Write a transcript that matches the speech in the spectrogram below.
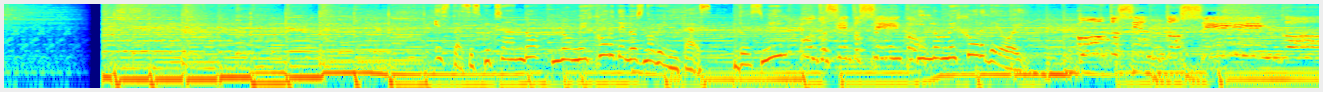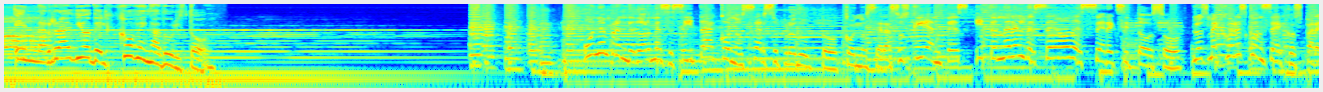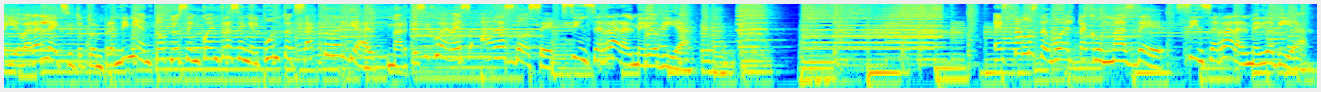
Estás escuchando lo mejor de los noventas, 2000 Punto 105 y lo mejor de hoy Punto 105 en la radio del joven adulto. Un emprendedor necesita conocer su producto, conocer a sus clientes y tener el deseo de ser exitoso. Los mejores consejos para llevar al éxito tu emprendimiento los encuentras en el punto exacto del dial, martes y jueves a las 12, sin cerrar al mediodía. Estamos de vuelta con más de Sin cerrar al mediodía.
